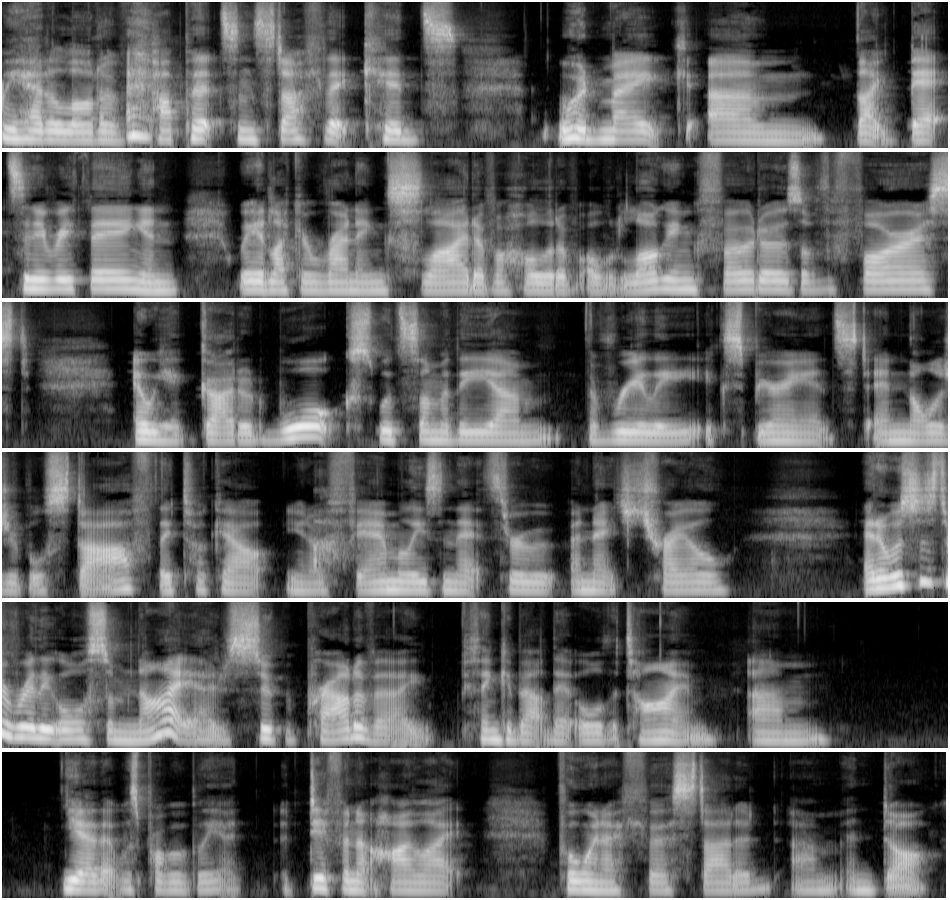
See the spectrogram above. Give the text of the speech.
we had a lot of puppets and stuff that kids would make um, like bats and everything and we had like a running slide of a whole lot of old logging photos of the forest and we had guided walks with some of the um, the really experienced and knowledgeable staff. They took out you know families and that through a nature trail, and it was just a really awesome night. I was super proud of it. I think about that all the time. Um, yeah, that was probably a, a, definite highlight for when I first started um, in doc.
